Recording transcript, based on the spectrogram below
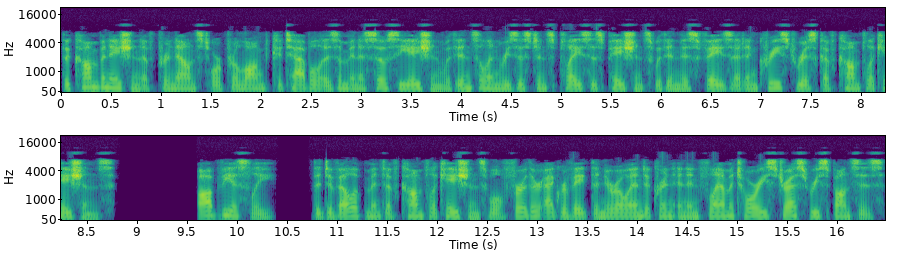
The combination of pronounced or prolonged catabolism in association with insulin resistance places patients within this phase at increased risk of complications. Obviously, the development of complications will further aggravate the neuroendocrine and inflammatory stress responses,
